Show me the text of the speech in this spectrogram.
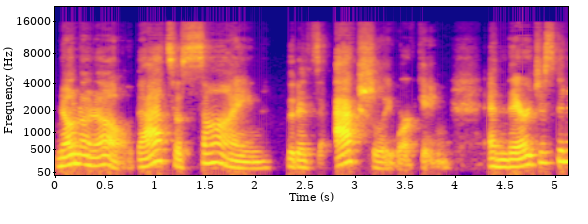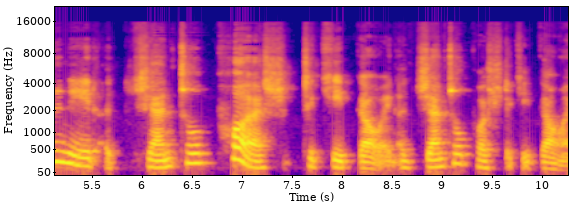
No, no, no. That's a sign that it's actually working. And they're just going to need a gentle push to keep going, a gentle push to keep going.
